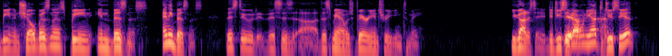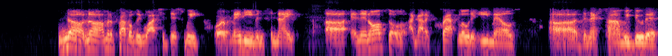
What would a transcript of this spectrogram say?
being in show business, being in business, any business. This dude, this is uh, this man was very intriguing to me. You got to see. Did you see Yeah. that one yet? Did you see it? No, no, I'm gonna probably watch it this week or maybe even tonight. Uh, and then also, I got a crap load of emails uh, the next time we do this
